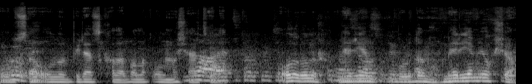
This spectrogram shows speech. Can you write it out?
olsa olur biraz kalabalık olma şartıyla. Olur olur. Meryem burada mı? Meryem yok şu an.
